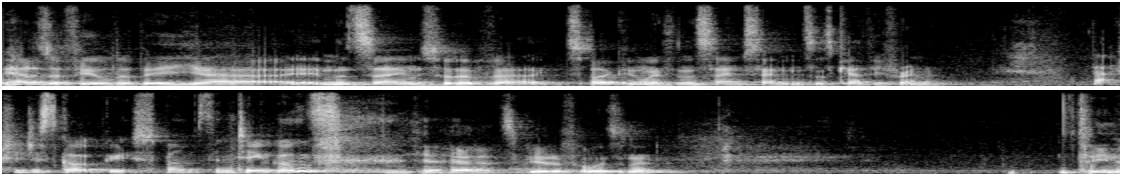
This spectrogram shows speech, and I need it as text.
how does it feel to be uh, in the same sort of uh, spoken with in the same sentence as Cathy Freeman? I've actually just got goosebumps and tingles. yeah, it's beautiful, isn't it? T9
